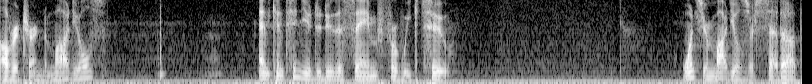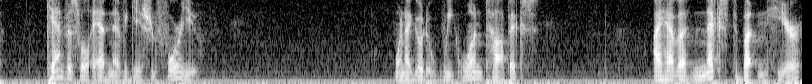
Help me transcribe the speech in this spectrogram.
I'll return to modules and continue to do the same for week two. Once your modules are set up, Canvas will add navigation for you. When I go to week one topics, I have a next button here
